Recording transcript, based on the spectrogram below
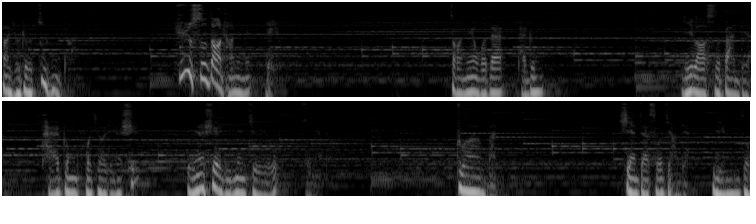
团，啊，有这个助念团。居士道场里面也有。早年我在台中，李老师办的台中佛教联社，联社里面就有，专门现在所讲的临终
